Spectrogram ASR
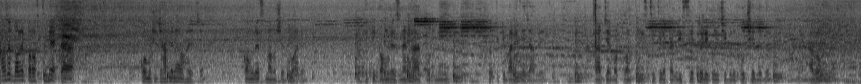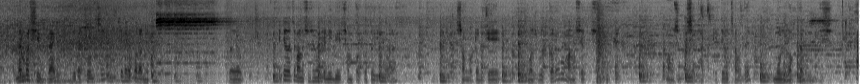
আমাদের দলের তরফ থেকে একটা কর্মসূচি হাতে নেওয়া হয়েছে কংগ্রেস মানুষের দুয়ারে। প্রত্যেকটি কংগ্রেস নেতা, কর্মী প্রত্যেকটি বাড়িতে যাবে। রাজ্যের বর্তমান পরিস্থিতির একটা লিফলেট তৈরি করেছি এগুলো পৌঁছে দেবে এবং মেম্বারশিপ ড্রাইভ যেটা চলছে সেটাকে ত্বরান্বিত তো এটা হচ্ছে মানুষের সঙ্গে একটা নিবিড় সম্পর্ক তৈরি করা। সংগঠনকে মজবুত করা এবং মানুষের সম্পর্কে মানুষের পাশে থাকা, এটি হচ্ছে আমাদের মূল লক্ষ্য এবং উদ্দেশ্য।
